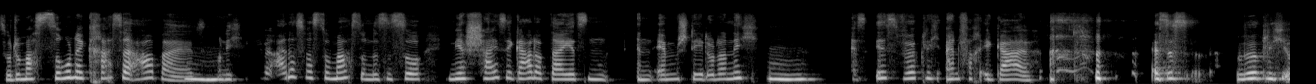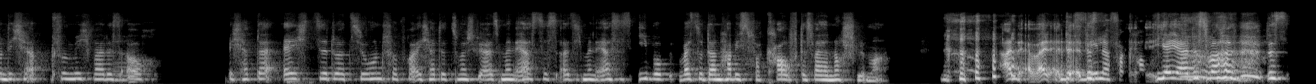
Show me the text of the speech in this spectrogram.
So, du machst so eine krasse Arbeit mhm. und ich liebe alles, was du machst und es ist so, mir scheißegal, ob da jetzt ein, ein M steht oder nicht. Mhm. Es ist wirklich einfach egal. es ist wirklich, und ich habe, für mich war das auch, ich habe da echt Situationen verbracht. Ich hatte zum Beispiel als mein erstes, als ich mein erstes E-Book, weißt du, dann habe ich es verkauft, das war ja noch schlimmer. An, äh, das, Fehler verkauft. Ja, ja, das war, das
